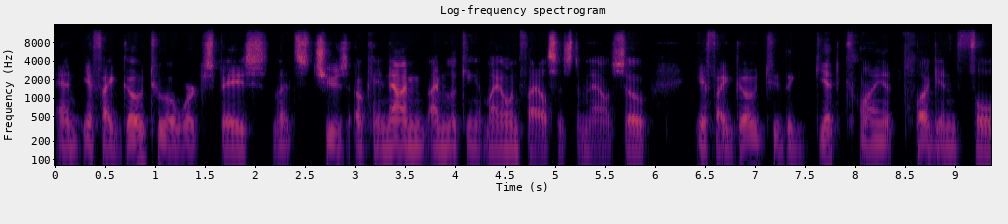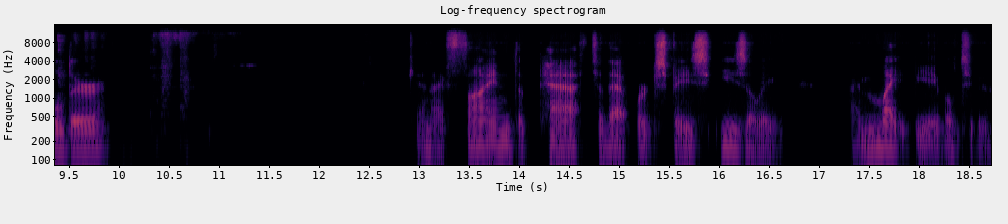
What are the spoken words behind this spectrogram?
and if I go to a workspace, let's choose, okay, now I'm, I'm looking at my own file system now. So if I go to the Git client plugin folder, can I find the path to that workspace easily? I might be able to.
